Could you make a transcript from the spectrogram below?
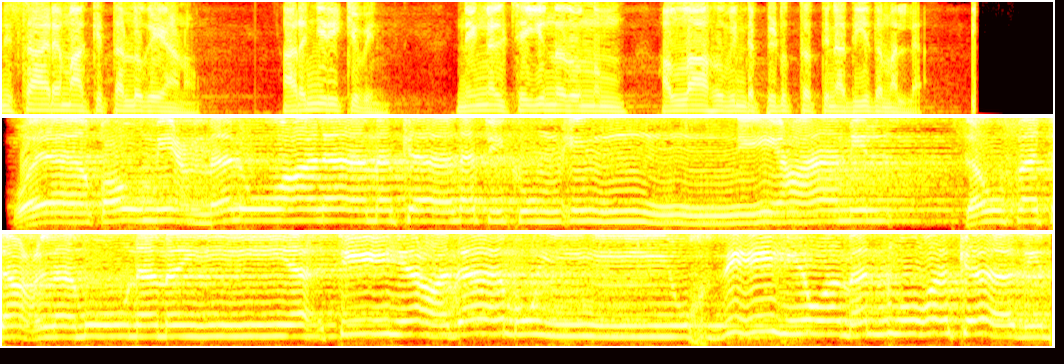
നിസ്സാരമാക്കി തള്ളുകയാണോ അറിഞ്ഞിരിക്കുവിൻ നിങ്ങൾ ചെയ്യുന്നതൊന്നും അള്ളാഹുവിന്റെ പിടുത്തത്തിനതീതമല്ല ويا قوم اعملوا على مكانتكم إني عامل سوف تعلمون من يأتيه عذاب يخزيه ومن هو كاذب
